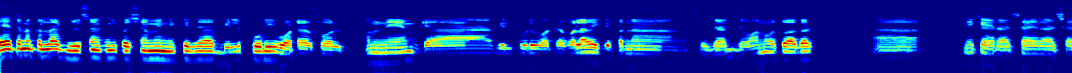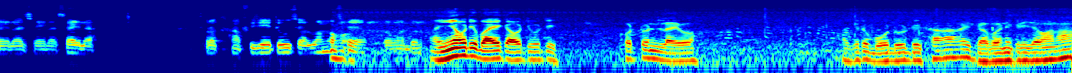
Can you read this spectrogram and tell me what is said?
બી ત્રણ કલાક વિલ્સન હિલ પછી અમે નીકળી ગયા બિલપુડી વોટરફોલ અમને એમ કે આ બિલપુડી વોટરફોલ આવી ગયું પણ જરાક જવાનું હતું આગળ નીકળ્યા ચાલ્યા ચાલ્યા ચાલ્યા ચાલ્યા થોડાક હાંફી જાય તેવું ચાલવાનું છે તો અહીંયા ઓટી બાઇક આવતી હતી ખોટો નહીં લાવ્યો હજી તો બહુ દૂર દેખાય ગાભા નીકળી જવાના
